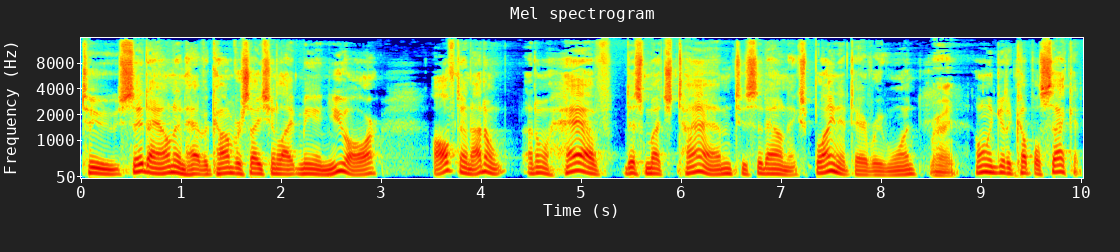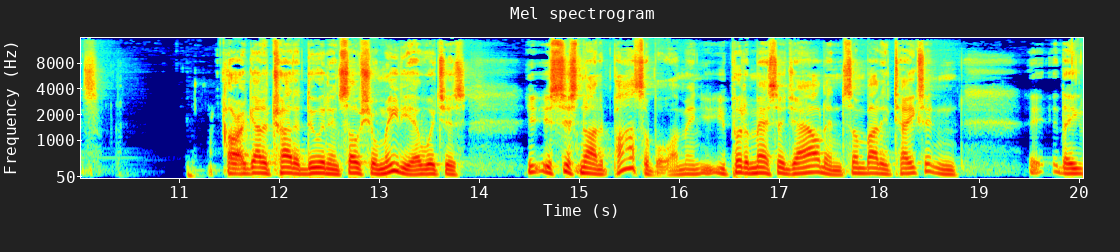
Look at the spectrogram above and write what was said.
to sit down and have a conversation like me and you are often I don't I don't have this much time to sit down and explain it to everyone. Right. I only get a couple seconds. Or I got to try to do it in social media, which is it's just not possible. I mean, you, you put a message out and somebody takes it and eh, they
